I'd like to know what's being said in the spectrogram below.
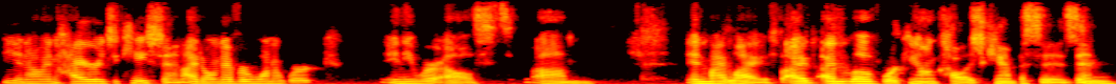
you know, in higher education. I don't ever want to work anywhere else um, in my life. I, I love working on college campuses, and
